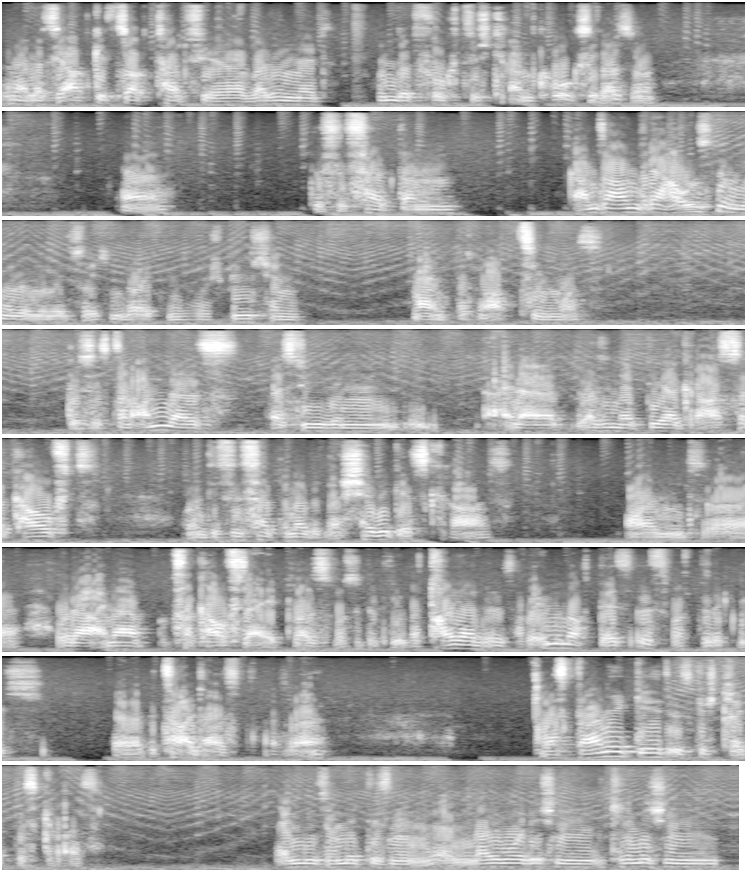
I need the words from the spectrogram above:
Weil er sie abgezockt hat für, weiß ich nicht, 150 Gramm Koks oder so. Ja, das ist halt dann ganz andere Hausnummer, wenn man mit solchen Leuten so Spielchen meint, dass man abziehen muss. Das ist dann anders, als wie wenn einer, weiß ich nicht, der Gras verkauft und das ist halt dann ein schäbiges Gras. Und, äh, oder einer verkauft da etwas, was wirklich überteuert ist, aber immer noch das ist, was du wirklich äh, bezahlt hast. Also, was da nicht geht, ist gestrecktes Gras. Irgendwie so mit diesen äh, neumodischen chemischen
